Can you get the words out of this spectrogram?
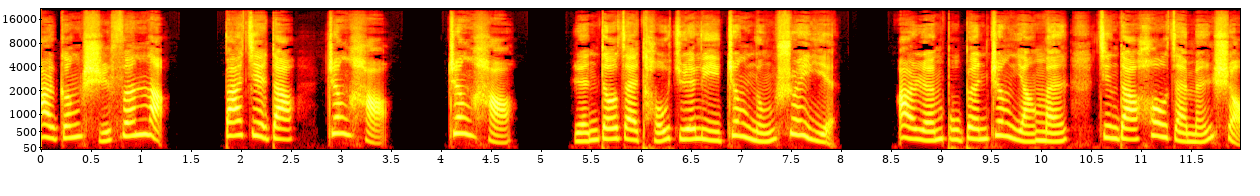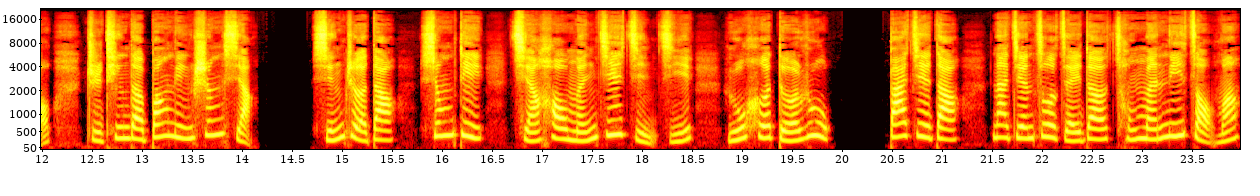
二更时分了，八戒道：“正好，正好，人都在头觉里正浓睡也。”二人不奔正阳门，竟到后宰门首，只听得梆铃声响。行者道：“兄弟，前后门皆紧急，如何得入？”八戒道：“那见做贼的从门里走吗？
